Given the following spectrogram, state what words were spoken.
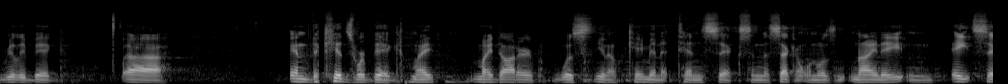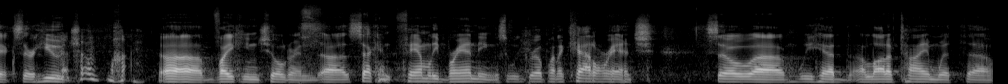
really big. Uh, and the kids were big. My my daughter was, you know, came in at 10-6, and the second one was 9-8 and 8-6. They're huge. Oh. Uh, Viking children. Uh, second, family brandings. We grew up on a cattle ranch. So uh, we had a lot of time with uh,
